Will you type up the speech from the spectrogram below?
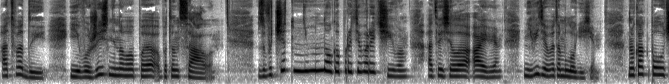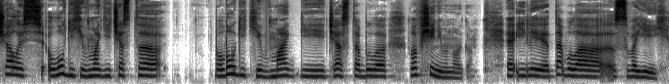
от воды и его жизненного потенциала. «Звучит немного противоречиво», — ответила Айви, не видя в этом логики. Но, как получалось, логики в магии часто логики в магии часто было вообще немного. Э, или та была своей.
